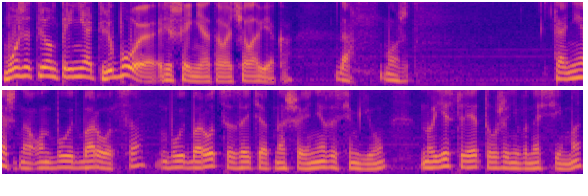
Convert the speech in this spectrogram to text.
может ли он принять любое решение этого человека? Да, может. Конечно, он будет бороться, будет бороться за эти отношения, за семью, но если это уже невыносимо,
